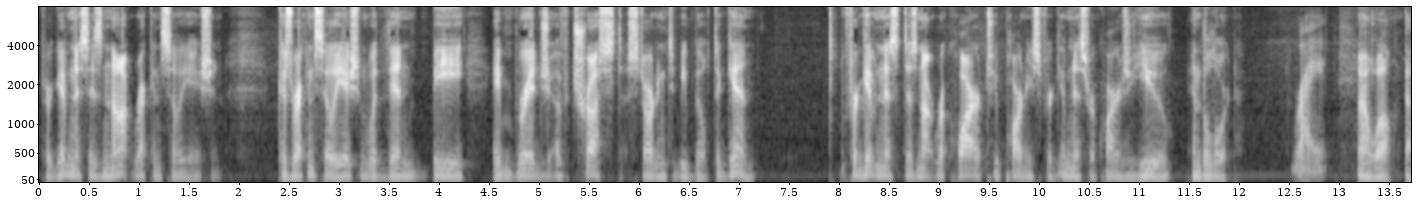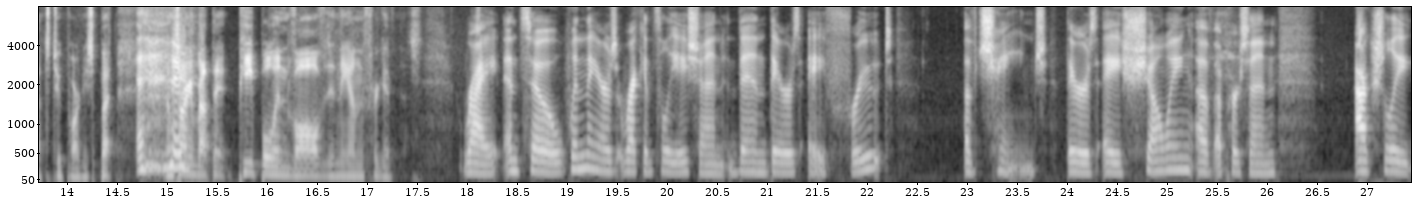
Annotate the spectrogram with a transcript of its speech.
Forgiveness is not reconciliation, because reconciliation would then be a bridge of trust starting to be built again. Forgiveness does not require two parties, forgiveness requires you and the Lord. Right. Oh, well, that's two parties. But I'm talking about the people involved in the unforgiveness. Right. And so when there's reconciliation, then there's a fruit of change. There's a showing of a person actually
